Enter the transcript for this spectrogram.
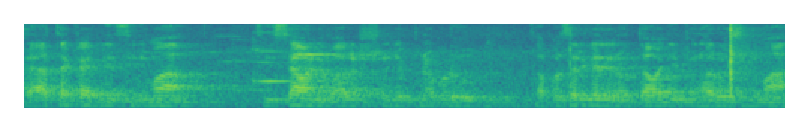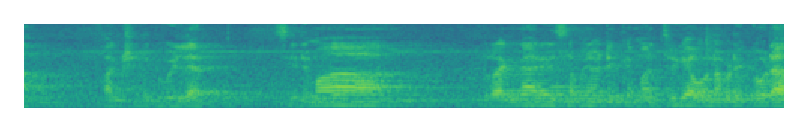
శాతకర్ణి సినిమా తీసామని బాలకృష్ణ చెప్పినప్పుడు తప్పనిసరిగా నేను వద్దామని చెప్పిన ఆ రోజు సినిమా ఫంక్షన్కి వెళ్ళాను. సినిమా రంగానికి సంబంధించిన మంత్రిగా ఉన్నప్పటికీ కూడా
